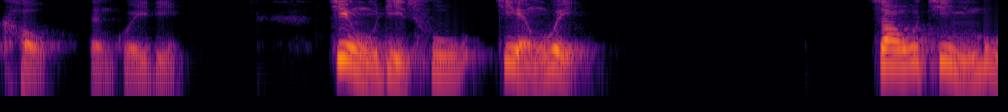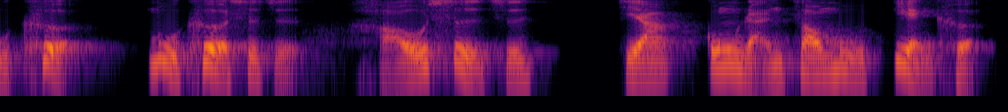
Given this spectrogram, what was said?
口等规定。晋武帝初建魏，招进木客。木客是指豪士之家公然招募佃客，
